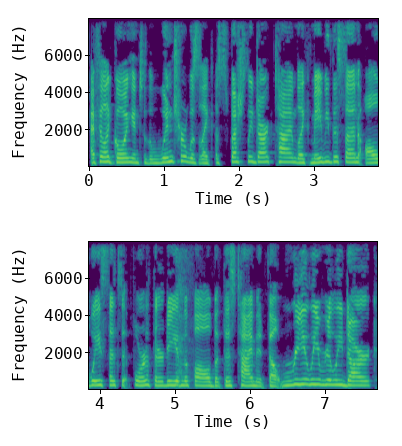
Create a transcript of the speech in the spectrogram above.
I feel like going into the winter was like especially dark time. Like maybe the sun always sets at 4:30 in the fall, but this time it felt really, really dark.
